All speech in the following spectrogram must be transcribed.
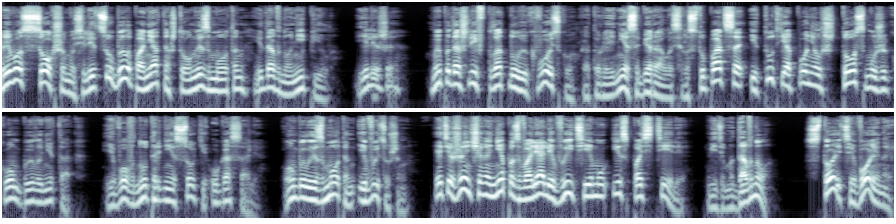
По его ссохшемуся лицу было понятно, что он измотан и давно не пил. Или же... Мы подошли вплотную к войску, которое не собиралось расступаться, и тут я понял, что с мужиком было не так. Его внутренние соки угасали. Он был измотан и высушен. Эти женщины не позволяли выйти ему из постели. Видимо, давно. «Стойте, воины!»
